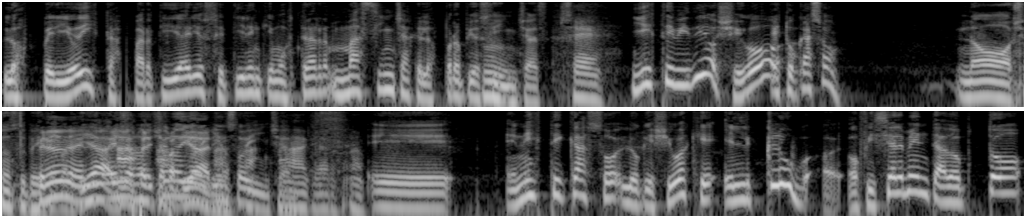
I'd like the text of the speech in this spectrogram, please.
Los periodistas partidarios se tienen que mostrar más hinchas que los propios Mm. hinchas. Sí. Y este video llegó. ¿Es tu caso? No, yo no soy Pero periodista no, partidario. no, él no Ah, pero yo no digo quién soy Ah, hincha. ah, claro, ah. Eh, en este caso, lo que llegó es que el club eh, oficialmente adoptó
